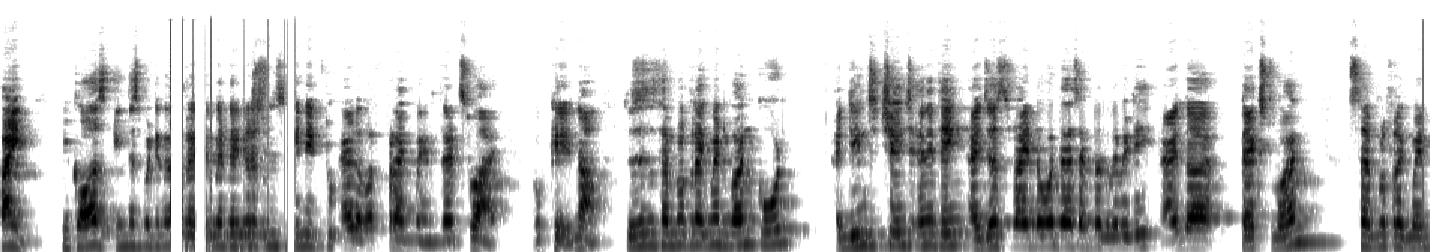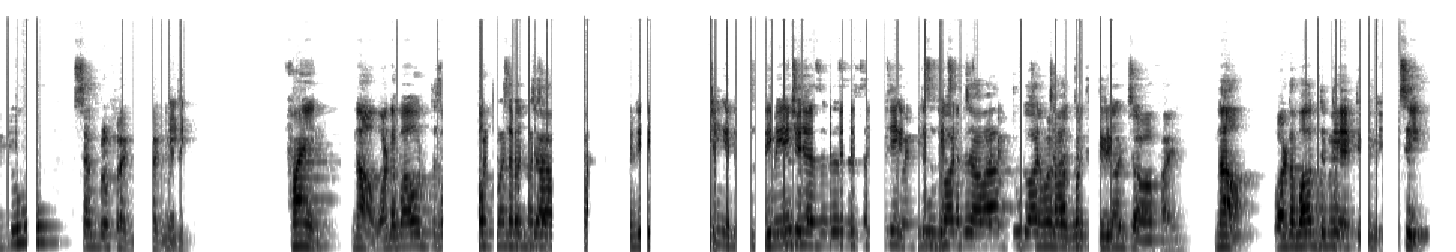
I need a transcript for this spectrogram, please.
Fine. Because in this particular fragment container, we need to add our fragment. That's why. Okay. Now, this is the sample fragment one code. I didn't change anything. I just write over the center gravity and the text one, sample fragment two, sample fragment. Fine. Now, what about the It remains as it is file. Now, what about the main activity? See,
